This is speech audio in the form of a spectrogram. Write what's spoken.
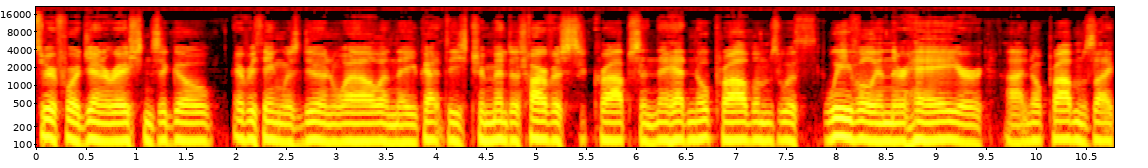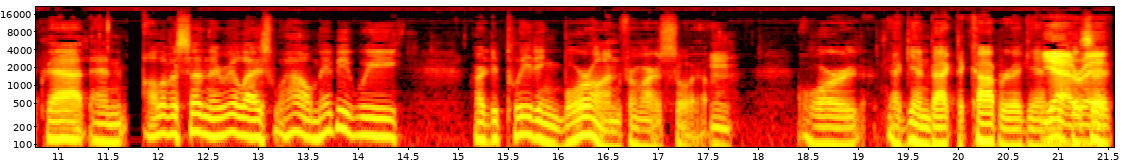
three or four generations ago, everything was doing well, and they got these tremendous harvest crops, and they had no problems with weevil in their hay or uh, no problems like that. And all of a sudden, they realized, wow, maybe we are depleting boron from our soil or again back to copper again. Yeah, right.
